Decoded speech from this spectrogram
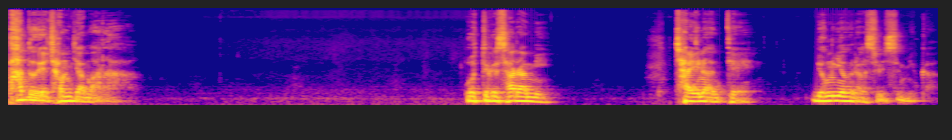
파도에 잠잠하라. 어떻게 사람이 자연한테 명령을 할 수 있습니까?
